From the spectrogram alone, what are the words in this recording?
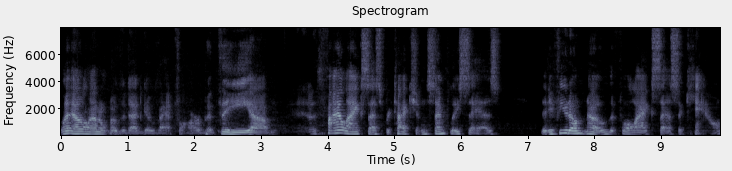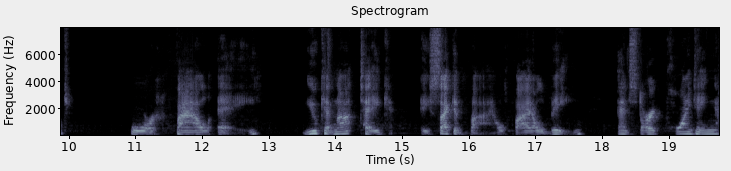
Well, I don't know that I'd go that far, but the um, file access protection simply says that if you don't know the full access account for file A, you cannot take a second file, file B, and start pointing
